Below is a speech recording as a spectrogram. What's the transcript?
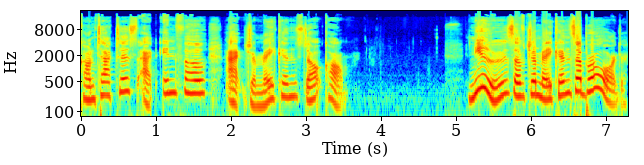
Contact us at info at jamaicans.com. News of Jamaicans abroad.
